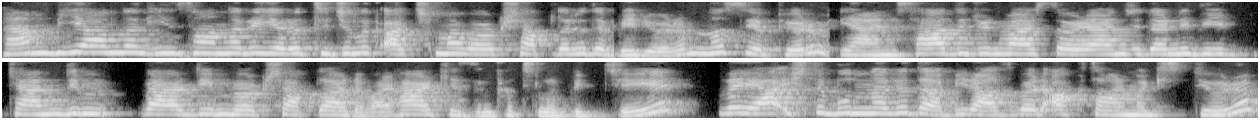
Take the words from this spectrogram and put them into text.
hem bir yandan insanlara yaratıcılık açma workshopları da veriyorum. Nasıl yapıyorum? Yani sadece üniversite öğrencilerine değil kendim verdiğim workshoplar da var. Herkesin katılabileceği. Veya işte bunları da biraz böyle aktarmak istiyorum.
